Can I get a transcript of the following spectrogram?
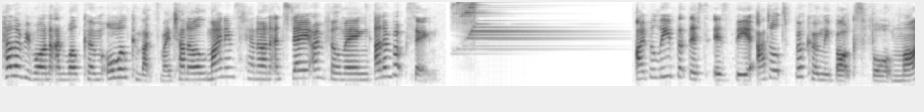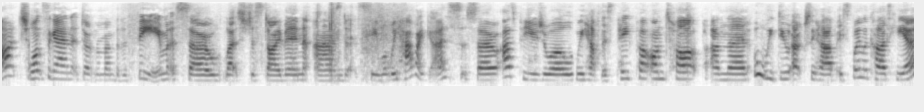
Hello everyone and welcome or welcome back to my channel. My name's Rhiannon and today I'm filming an unboxing. I believe that this is the adult book only box for March. Once again, don't remember the theme, so let's just dive in and see what we have, I guess. So as per usual, we have this paper on top and then, oh, we do actually have a spoiler card here.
